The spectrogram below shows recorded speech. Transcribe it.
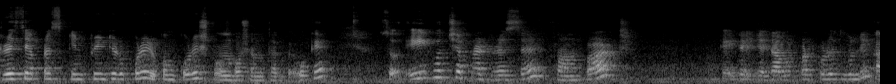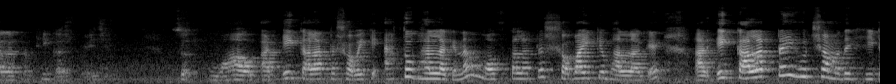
ড্রেসে আপনার স্কিন প্রিন্টের উপরে এরকম করে স্টোন বসানো থাকবে ওকে সো এই হচ্ছে আপনার ড্রেসের ফ্রন্ট পার্ট ওকে এটা ডাবল পার্ট করে তুললে কালারটা ঠিক আসবে, এই যে। সো ওয়াও আর এই কালারটা সবাইকে এত ভালো লাগে না? মফ কালারটা সবাইকে ভালো লাগে। আর এই কালারটাই হচ্ছে আমাদের হিট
